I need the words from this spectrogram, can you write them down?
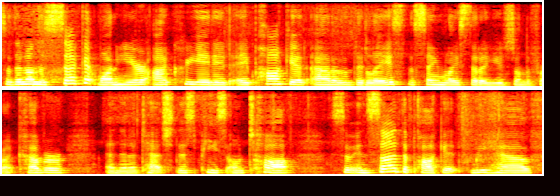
So then on the second one here, I created a pocket out of the lace, the same lace that I used on the front cover, and then attached this piece on top. So inside the pocket, we have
